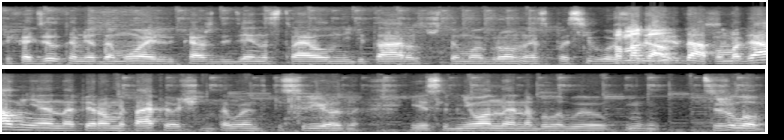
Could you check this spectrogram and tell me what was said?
приходил ко мне домой, каждый день настраивал мне гитару, за что ему огромное спасибо. Очень Помогал. люблю- Да, помогал мне на первом этапе очень довольно-таки серьезно. Если бы не он, наверное, было бы ну, тяжело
